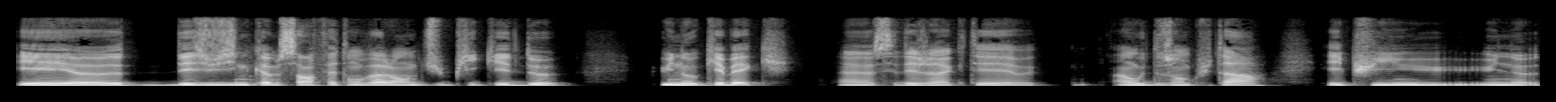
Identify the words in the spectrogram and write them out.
Et euh, des usines comme ça, en fait, on va en dupliquer deux. Une au Québec, euh, c'est déjà acté, euh, un ou deux ans plus tard. Et puis une,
